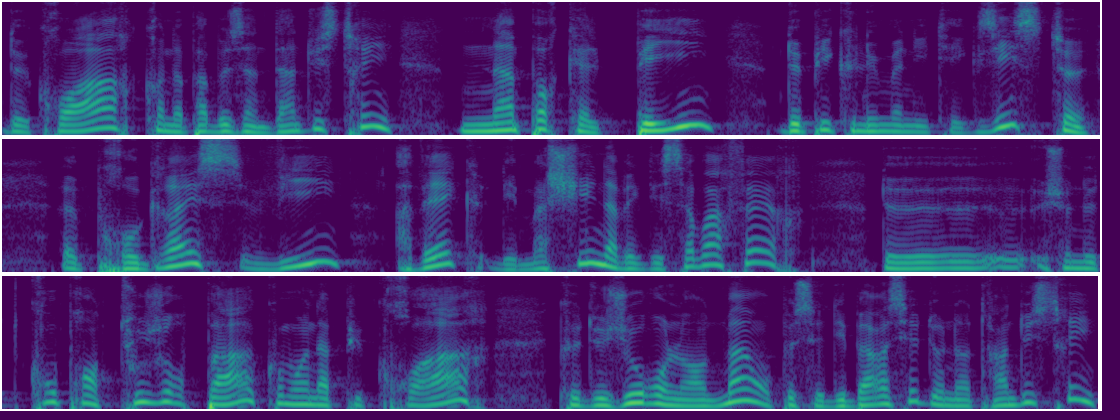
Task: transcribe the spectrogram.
de croire qu'on n'a pas besoin d'industrie. N'importe quel pays, depuis que l'humanité existe, euh, progresse, vit avec des machines, avec des savoir-faire. De, je ne comprends toujours pas comment on a pu croire que du jour au lendemain, on peut se débarrasser de notre industrie.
